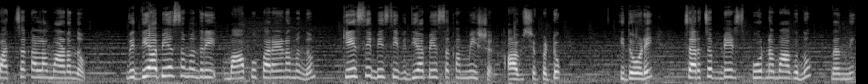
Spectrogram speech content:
പച്ചക്കള്ളമാണെന്നും വിദ്യാഭ്യാസ മന്ത്രി മാപ്പ് പറയണമെന്നും കെ സി ബി സി വിദ്യാഭ്യാസ കമ്മീഷൻ ആവശ്യപ്പെട്ടു. ഇതോടെ ചർച്ച അപ്ഡേറ്റ്സ് പൂർണമാകുന്നു. നന്ദി.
